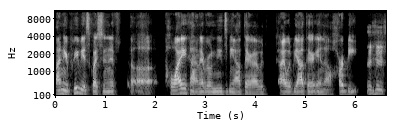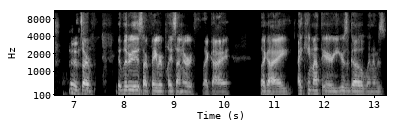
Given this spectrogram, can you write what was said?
on your previous question, if uh, Hawaii Con, everyone needs me out there, I would, I would be out there in a heartbeat. hmm it's our it literally is our favorite place on earth like i like i i came out there years ago when i was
